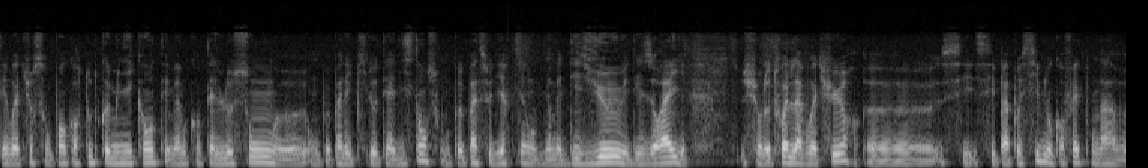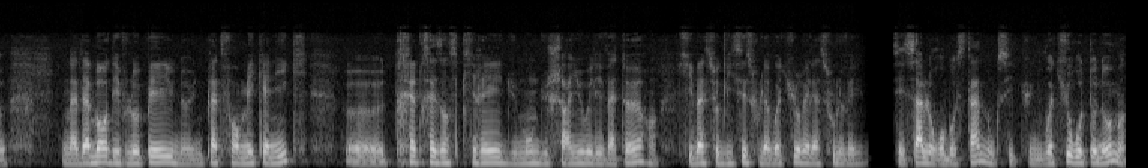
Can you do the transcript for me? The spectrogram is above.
les voitures sont pas encore toutes communicantes et même quand elles le sont euh, on peut pas les piloter à distance. On peut pas se dire tiens on vient mettre des yeux et des oreilles sur le toit de la voiture. Euh, c'est pas possible. Donc en fait on a on a d'abord développé une, une, plateforme mécanique très très inspirée du monde du chariot élévateur qui va se glisser sous la voiture et la soulever. C'est ça le RoboStan, donc c'est une voiture autonome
